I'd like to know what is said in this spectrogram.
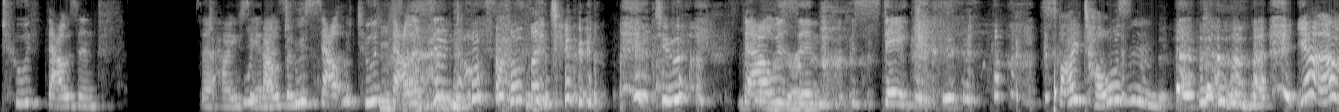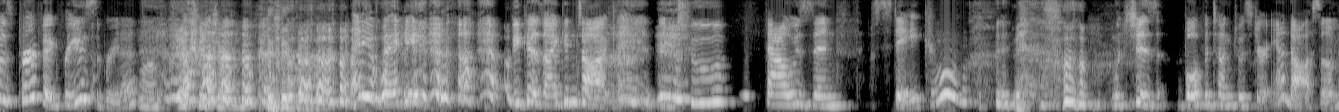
two thousandth. Is that how you say that? 2000th? Two thousand. Two thousandth stake. Zwei tausend. yeah, that was perfect for you, Sabrina. Well, I speak German. anyway, because I can talk, the two thousandth stake, which is both a tongue twister and awesome.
